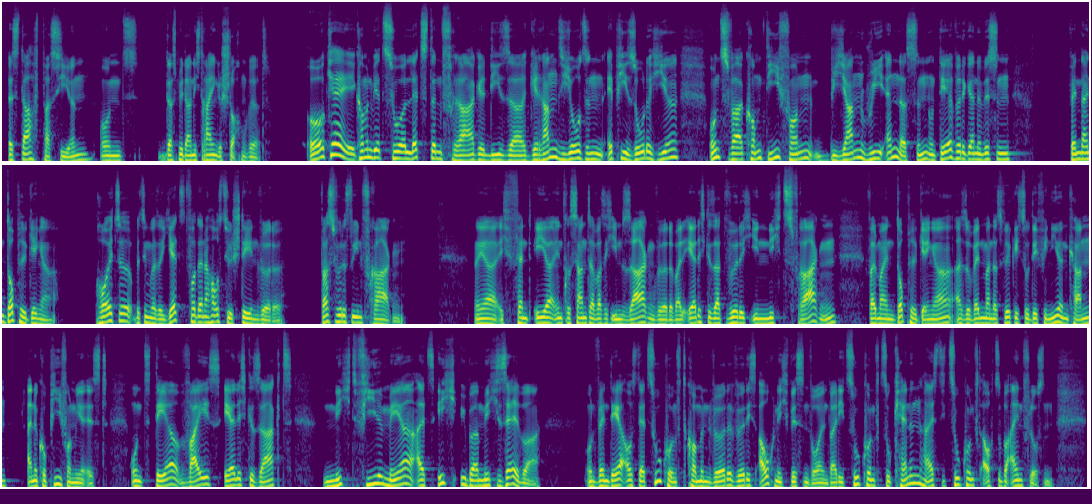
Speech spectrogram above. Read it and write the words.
es darf passieren und dass mir da nicht reingestochen wird. Okay, kommen wir zur letzten Frage dieser grandiosen Episode hier. Und zwar kommt die von Bjan Ree Anderson und der würde gerne wissen, wenn dein Doppelgänger heute bzw. jetzt vor deiner Haustür stehen würde, was würdest du ihn fragen? Naja, ich fände eher interessanter, was ich ihm sagen würde, weil ehrlich gesagt würde ich ihn nichts fragen, weil mein Doppelgänger, also wenn man das wirklich so definieren kann, eine Kopie von mir ist. Und der weiß ehrlich gesagt nicht viel mehr als ich über mich selber. Und wenn der aus der Zukunft kommen würde, würde ich es auch nicht wissen wollen, weil die Zukunft zu kennen heißt, die Zukunft auch zu beeinflussen.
